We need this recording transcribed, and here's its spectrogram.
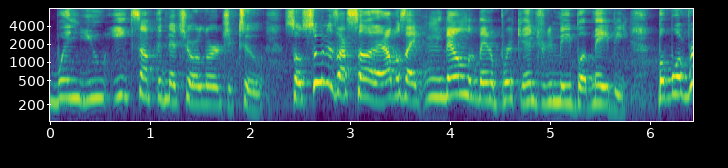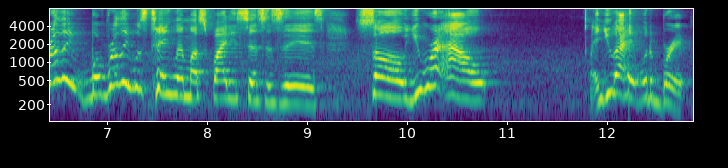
when you eat something that you're allergic to. So as soon as I saw that, I was like, mm, they don't look like a brick injury to me, but maybe. But what really, what really was tingling my spidey senses is, so you were out, and you got hit with a brick,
